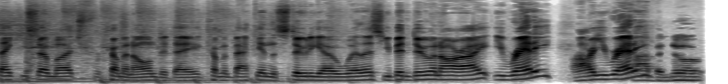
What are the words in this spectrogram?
thank you so much for coming on today, coming back in the studio with us. You've been doing all right. You ready? Are you ready? I've been doing.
